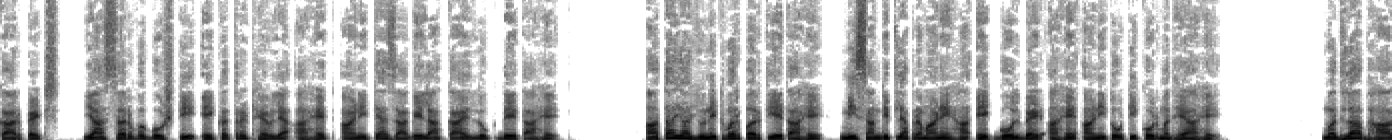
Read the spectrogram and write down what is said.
carpets या सर्व गोष्टी एकत्र ठेवल्या आहेत आणि त्या जागेला काय लुक देत आहेत आता या युनिटवर परत येत आहे. मी सांगितल्याप्रमाणे हा एक गोल बेड आहे आणि तो टी कोडमध्ये आहे. मधला भाग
